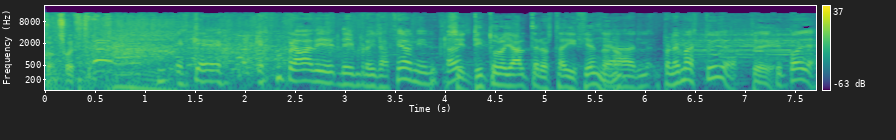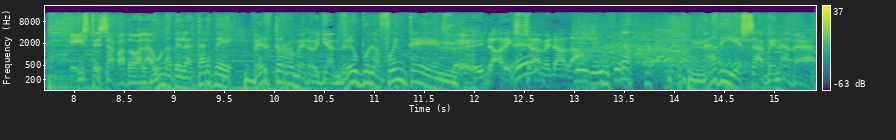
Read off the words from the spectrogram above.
Con suerte. Es que es un programa de, de improvisación. Y, ¿sabes? Si el título ya te lo está diciendo, O sea, ¿no? El problema es tuyo. Sí. Este sábado a la una de la tarde, Berto Romero y Andreu Buenafuente en nadie sabe nada. Nadie sabe nada.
